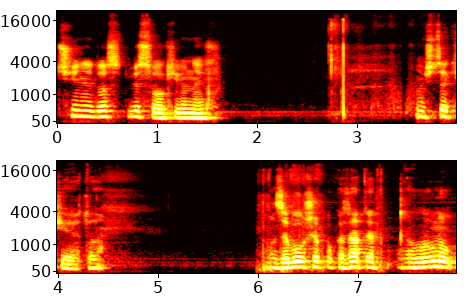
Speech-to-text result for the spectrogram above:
ціни досить високі в них. Ось таке то. Забув ще показати головну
